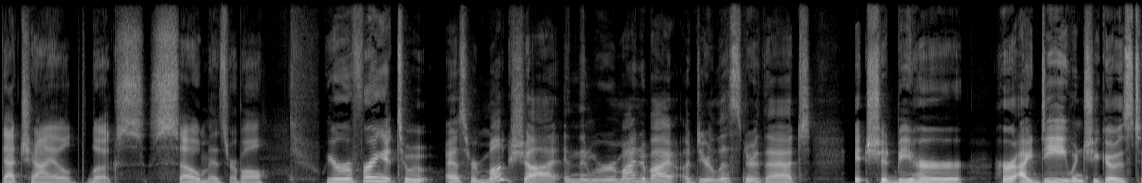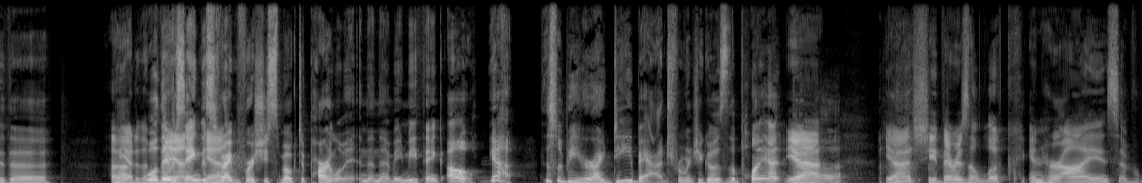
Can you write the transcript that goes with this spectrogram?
that child looks so miserable. We were referring it to as her mugshot, and then we were reminded by a dear listener that it should be her her ID when she goes to the. Oh yeah, uh, to the well, they were saying this yeah. is right before she smoked at Parliament, and then that made me think, oh yeah, this would be her ID badge for when she goes to the plant. Yeah. Duh. Yeah, she there was a look in her eyes of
